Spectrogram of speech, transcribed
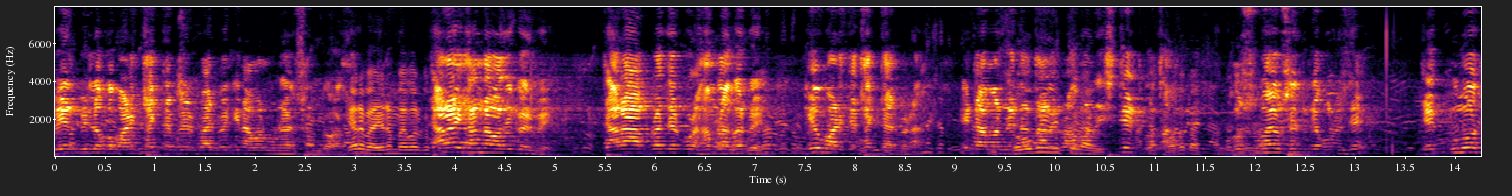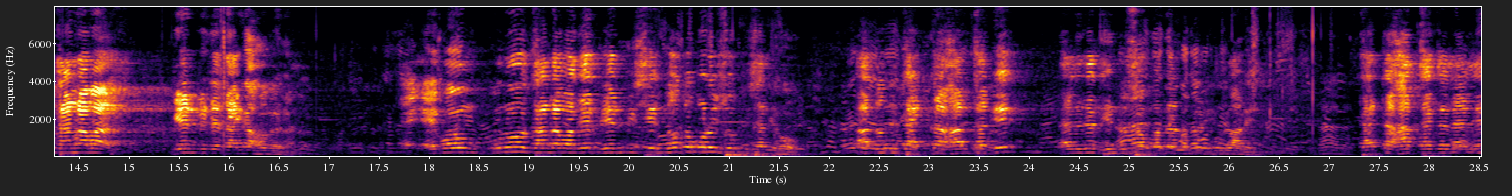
বিএনপির লোক বাড়ি থাকতে পারবে কিনা আমার মনে হয় সন্দেহ আছে। যারাই চান্দাবাজি করবে যারা আপনাদের উপর হামলা করবে কেউ বাড়িতে থাকতে পারবে না। এটা আমার নেতা। স্টেট কথা? ভাইও সেদিকে বলেছে যে কোনো চান্দাবাজ বিএনপিতে জায়গা হবে না। এবং কোনো চান্দাবাজের বিএনপি সে যত বড়ই শক্তিশালী হোক, তার যদি চারটা হাত থাকে, তাহলে যে হিন্দু সম্প্রদায়ের খুব লড়ে চারটা হাত থাকলে নাইলে,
